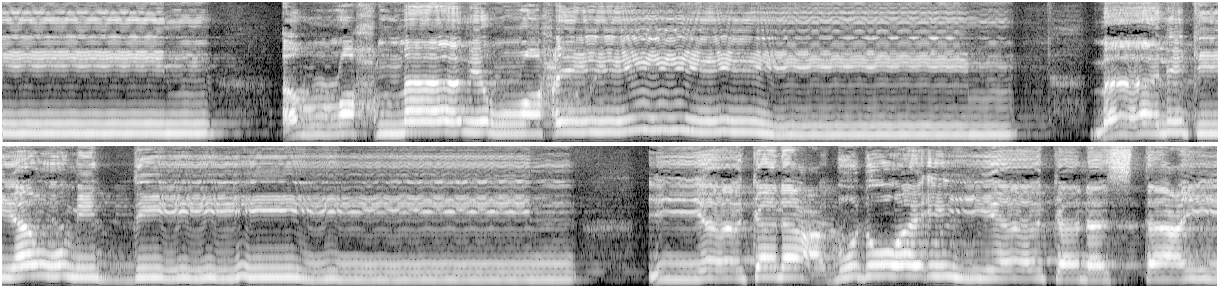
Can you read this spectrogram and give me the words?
الرحمن الرحيم. مالك يوم الدين. إياك نعبد وإياك نستعين.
